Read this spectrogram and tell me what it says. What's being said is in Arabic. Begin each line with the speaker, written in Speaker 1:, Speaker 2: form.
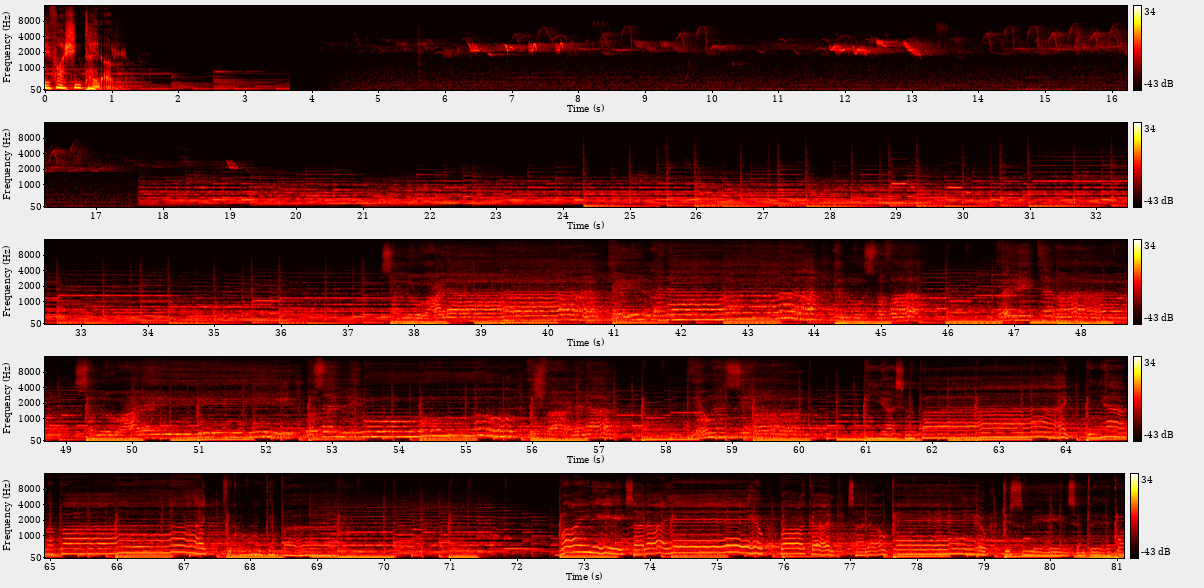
Speaker 1: Defashin Tyler
Speaker 2: እያስነባኝ እያባባኝ ፍቅሩ ገባኝ በአይኔ ሳላየው በአካል ሳላውቀው ጅስሜን ሰንጥቆ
